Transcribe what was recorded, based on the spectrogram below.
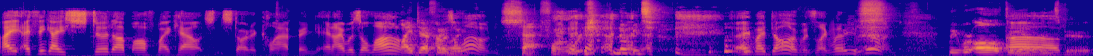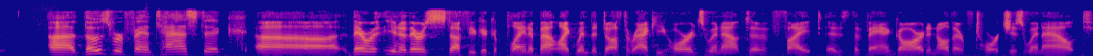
I, I think I stood up off my couch and started clapping, and I was alone. I definitely was like, alone. sat forward. no. Hey, my dog was like, "What are you doing?" We were all together in Um, spirit. Uh, those were fantastic. Uh, there was, you know, there was stuff you could complain about, like when the Dothraki hordes went out to fight as the vanguard, and all their torches went out,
